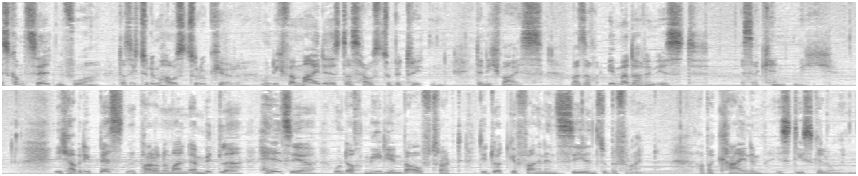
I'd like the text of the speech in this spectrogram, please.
Es kommt selten vor, dass ich zu dem Haus zurückkehre und ich vermeide es, das Haus zu betreten, denn ich weiß, was auch immer darin ist, es erkennt mich. Ich habe die besten paranormalen Ermittler, Hellseher und auch Medien beauftragt, die dort gefangenen Seelen zu befreien. Aber keinem ist dies gelungen.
